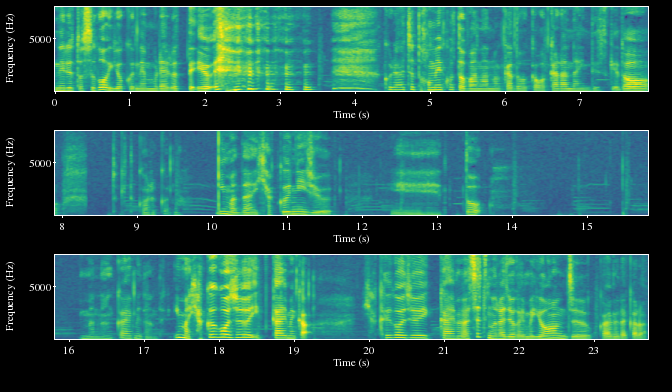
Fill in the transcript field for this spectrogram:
寝るとすごいよく眠れるっていう。これはちょっと褒め言葉なのかどうかわからないんですけど時とかあるかな。今第120えー、っと今何回目なんだ今151回目か。151回目。私たちのラジオが今45回目だから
